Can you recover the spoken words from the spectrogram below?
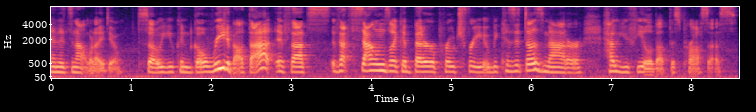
and it's not what I do. So you can go read about that if that's if that sounds like a better approach for you because it does matter how you feel about this process.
